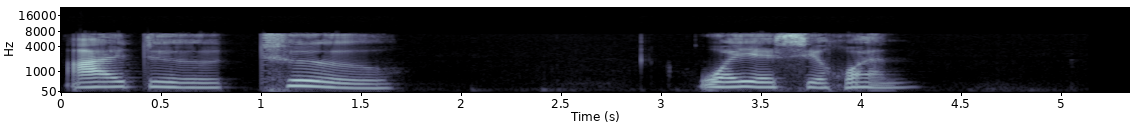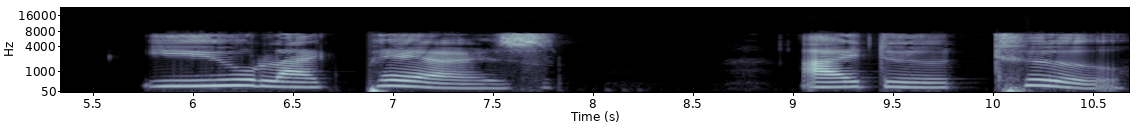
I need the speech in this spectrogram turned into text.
I do too. 我也喜欢。You like pears. I do too.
